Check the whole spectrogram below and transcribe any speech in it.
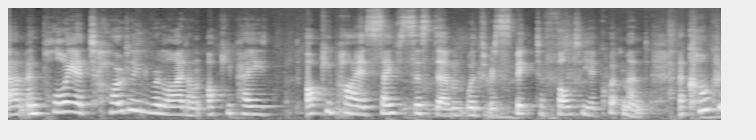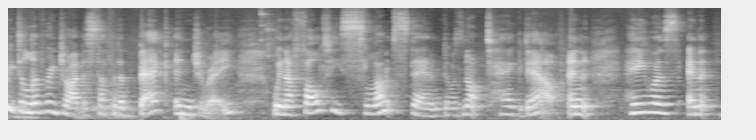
um, employer totally relied on occupy, occupier's safe system with respect to faulty equipment. A concrete delivery driver suffered a back injury when a faulty slump stand was not tagged out, and he was and. It,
